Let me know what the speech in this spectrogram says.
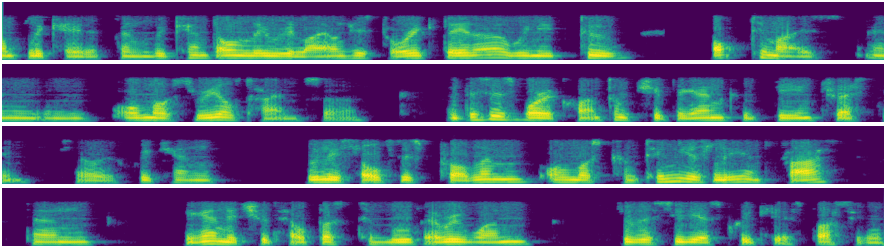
complicated. And we can't only rely on historic data. We need to optimize in, in almost real time. So this is where a quantum chip again could be interesting. So if we can really solve this problem almost continuously and fast, then again it should help us to move everyone to the city as quickly as possible.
